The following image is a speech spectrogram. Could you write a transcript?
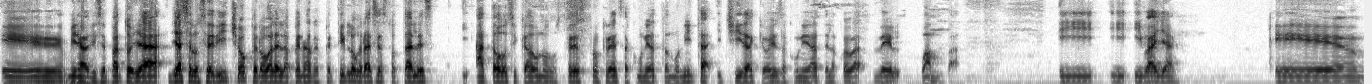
Eh, mira, dice Pato, ya, ya se los he dicho, pero vale la pena repetirlo. Gracias totales y a todos y cada uno de ustedes por crear esta comunidad tan bonita y chida que hoy es la comunidad de la cueva del Guampa. Y, y, vaya, eh,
